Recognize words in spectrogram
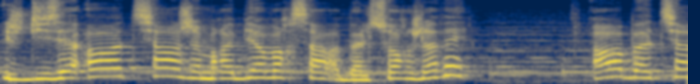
je disais, ah tiens, j'aimerais bien voir ça. Ah, bah, le soir, je l'avais. Ah bah tiens,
